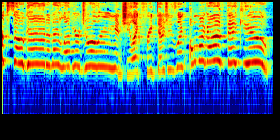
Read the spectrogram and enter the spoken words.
looks so good. And I love your jewelry. And she like freaked out. She's like, Oh my God, thank you.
